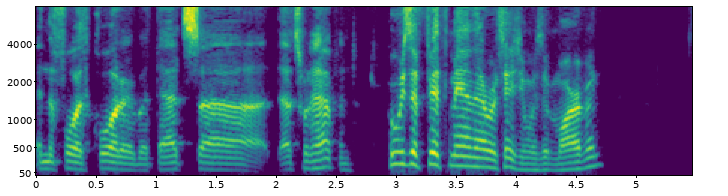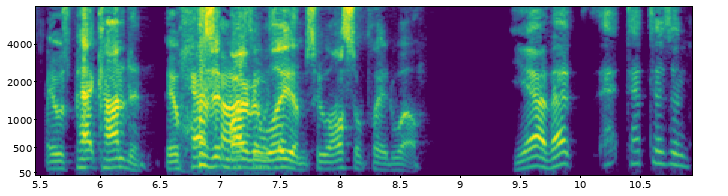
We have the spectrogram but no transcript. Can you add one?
in the fourth quarter. But that's uh, that's what happened. Who was the fifth man in that rotation? Was it Marvin? It was Pat Connaughton. It Pat wasn't Connaughton Marvin was Williams, who also played well. Yeah, that, that that doesn't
